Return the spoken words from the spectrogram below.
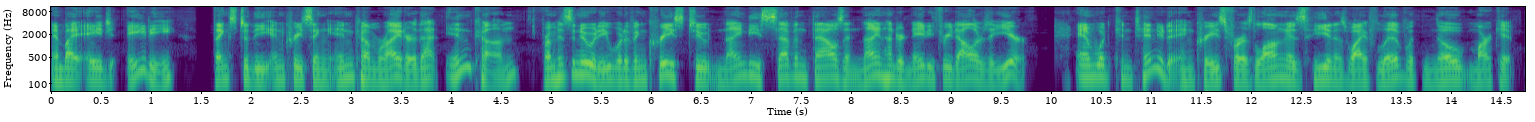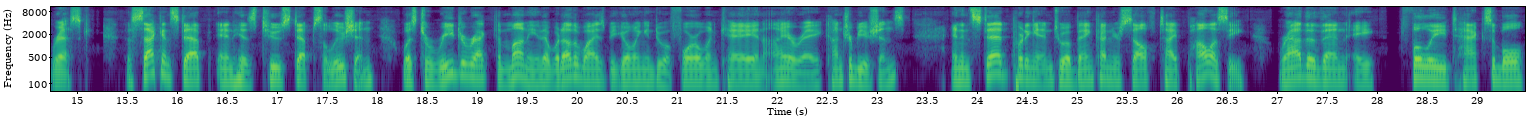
And by age 80, thanks to the increasing income rider, that income from his annuity would have increased to $97,983 a year and would continue to increase for as long as he and his wife live with no market risk. The second step in his two step solution was to redirect the money that would otherwise be going into a 401k and IRA contributions and instead putting it into a bank on yourself type policy rather than a fully taxable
